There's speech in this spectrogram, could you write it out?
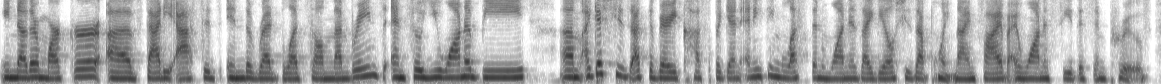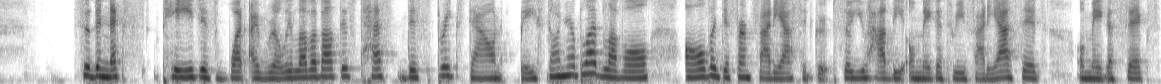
another marker of fatty acids in the red blood cell membranes. And so you want to be, um, I guess she's at the very cusp again. Anything less than one is ideal. She's at 0.95. I want to see this improve. So the next page is what I really love about this test. This breaks down based on your blood level all the different fatty acid groups. So you have the omega 3 fatty acids, omega 6,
